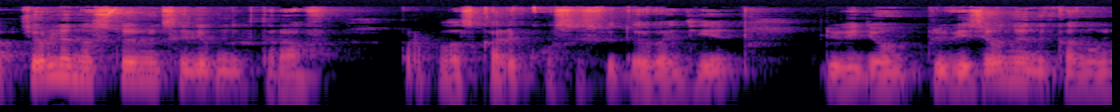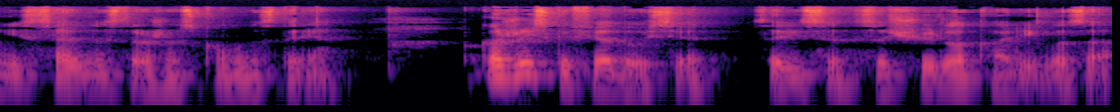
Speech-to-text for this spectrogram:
обтерли настоями целебных трав, прополоскали косы святой воде, привезенные накануне из Савина Сторожевского монастыря. «Покажись-ка, Феодосия!» — царица сощурила карие глаза.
